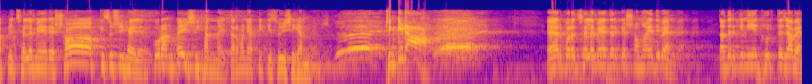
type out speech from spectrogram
আপনি ছেলে মেয়েরে সব কিছু শিখাইলেন, কোরআনটাই শিখান নাই, তার মানে আপনি কিছুই শিখান নাই। ঠিক কি না? এরপরে ছেলে মেয়েদেরকে সময় দিবেন, তাদেরকে নিয়ে ঘুরতে যাবেন,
